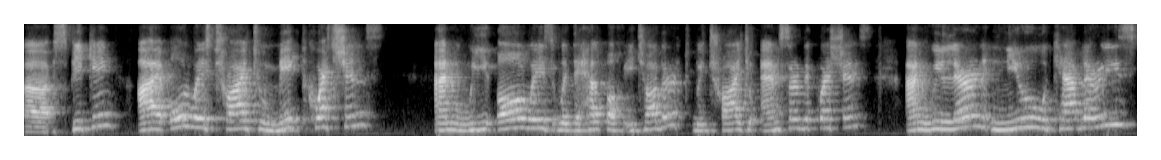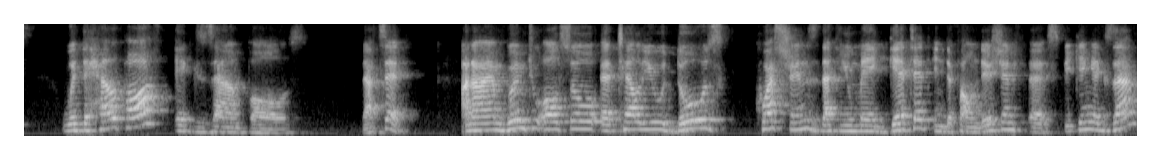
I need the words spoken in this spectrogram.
uh, speaking. I always try to make questions and we always, with the help of each other, we try to answer the questions and we learn new vocabularies with the help of examples. That's it. And I am going to also uh, tell you those questions that you may get it in the foundation uh, speaking exam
